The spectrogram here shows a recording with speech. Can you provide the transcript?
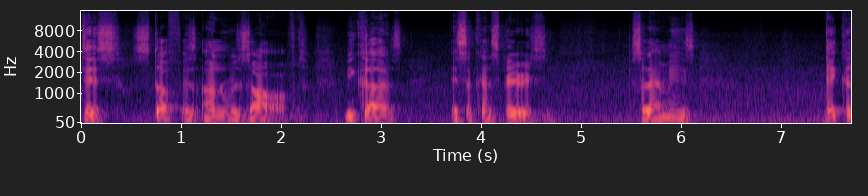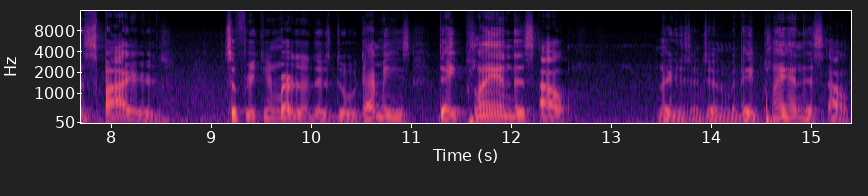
This stuff is unresolved because it's a conspiracy. So that means they conspired to freaking murder this dude. That means they planned this out, ladies and gentlemen. They planned this out.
